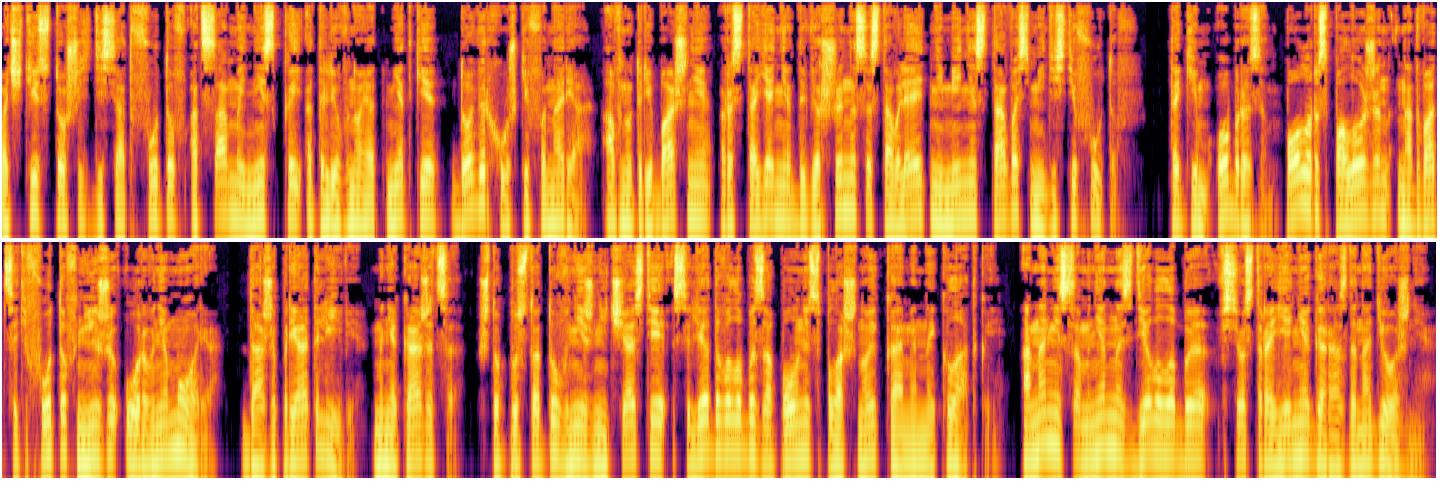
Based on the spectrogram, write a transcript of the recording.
почти 160 футов от самой низкой отливной отметки до верхушки фонаря, а внутри башни расстояние до вершины составляет не менее 180 футов. Таким образом, пол расположен на 20 футов ниже уровня моря, даже при отливе. Мне кажется, что пустоту в нижней части следовало бы заполнить сплошной каменной кладкой. Она, несомненно, сделала бы все строение гораздо надежнее.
